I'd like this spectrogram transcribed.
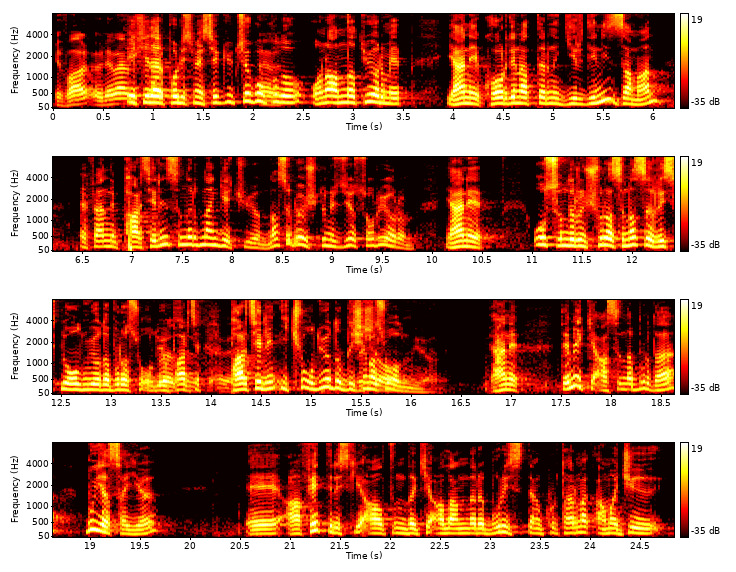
E var öyle vermişler. Etiler Polis Meslek Yüksek Okulu. Onu anlatıyorum hep. Yani koordinatlarını girdiğiniz zaman efendim parselin sınırından geçiyor. Nasıl ölçtünüz diye soruyorum. Yani o sınırın şurası nasıl riskli olmuyor da burası oluyor? Burası Parsel, evet. Parselin içi oluyor da dışı, Dışı nasıl olmuyor, olmuyor? Yani demek ki aslında burada bu yasayı e, afet riski altındaki alanları bu riskten kurtarmak amacı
